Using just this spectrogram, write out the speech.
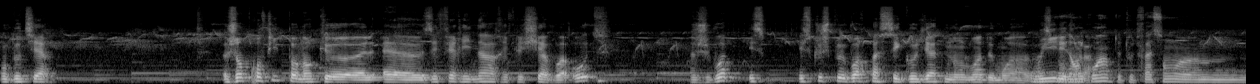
Condottière. J'en profite pendant que euh, Zéphérina réfléchit à voix haute. Je vois. Est-ce est-ce que je peux voir passer Goliath non loin de moi à Oui, il est dans le moment-là? coin. De toute façon, euh,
